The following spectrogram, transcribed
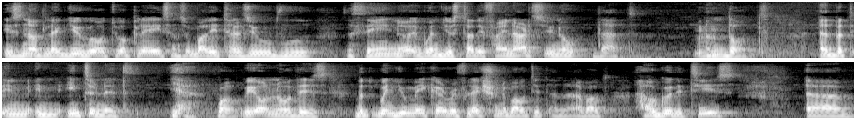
It's not like you go to a place and somebody tells you the thing. No? When you study fine arts, you know that mm-hmm. and dot. And, but in, in internet, yeah, well, we all know this. But when you make a reflection about it and about how good it is, uh,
